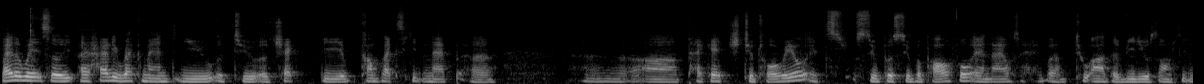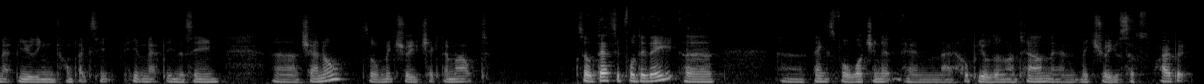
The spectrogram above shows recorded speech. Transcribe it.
by the way, so I highly recommend you to uh, check the ComplexHeatmap uh, uh, package tutorial. It's super, super powerful. And I also have um, two other videos on heat map using complex heat, heat map in the same uh, channel. So make sure you check them out. So that's it for today. Uh, uh thanks for watching it. And I hope you learn a ton and make sure you subscribe it.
